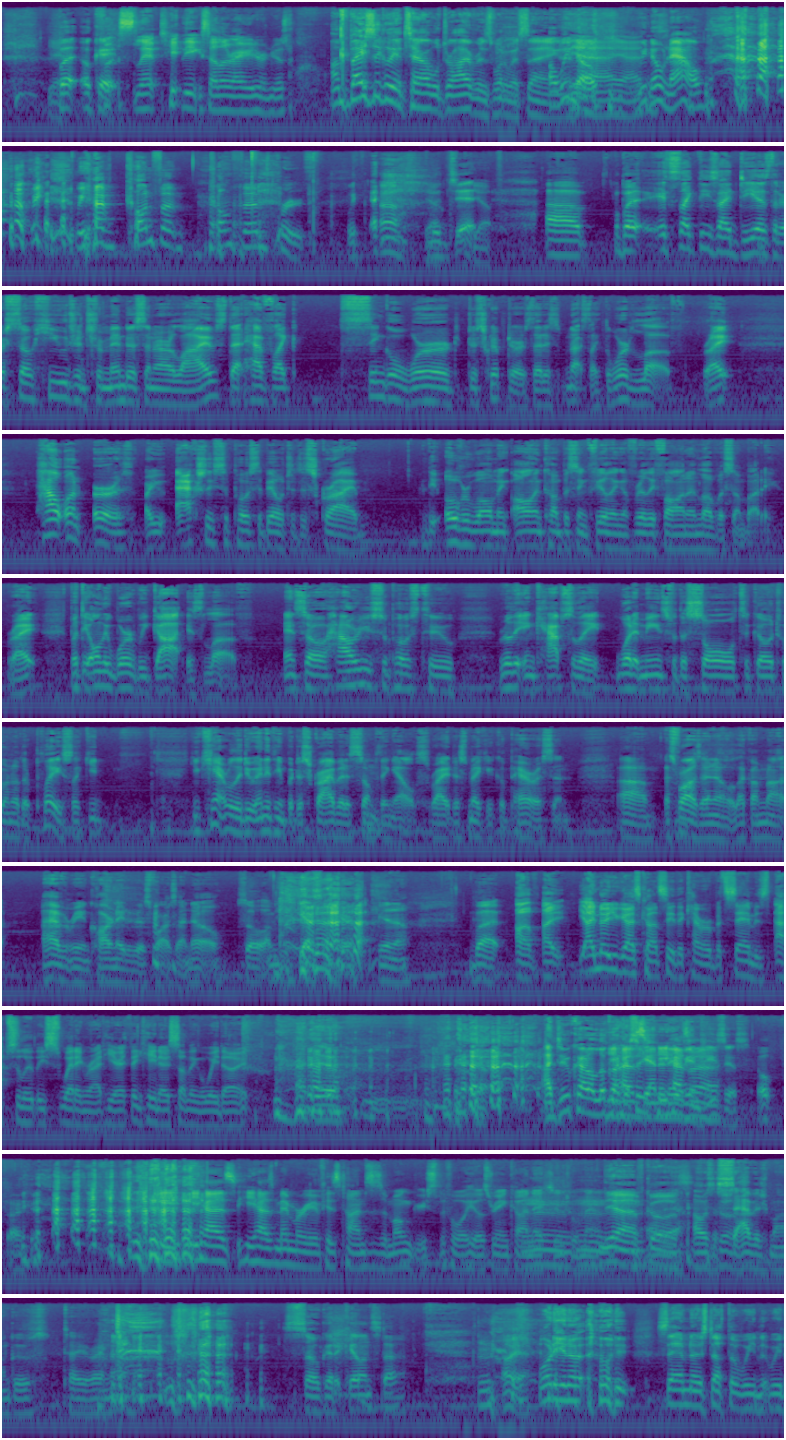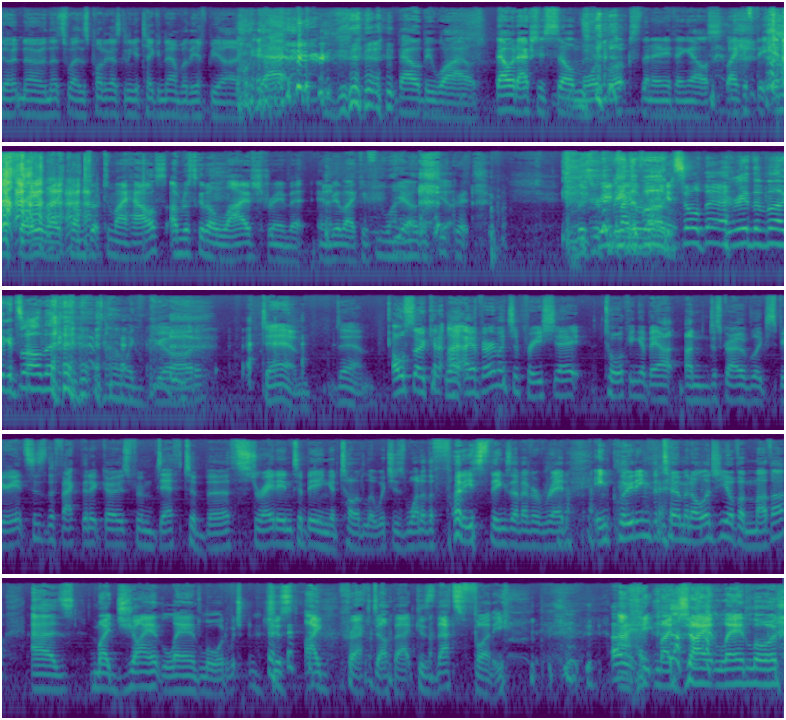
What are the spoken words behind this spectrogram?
But okay, Foot slipped, hit the accelerator, and just. I'm basically a terrible driver is what we're saying oh, we know, yeah. we know now. we, we have confirm confirmed proof. We- Yep, Legit. Yep. Uh, but it's like these ideas that are so huge and tremendous in our lives that have like single word descriptors that is nuts. Like the word love, right? How on earth are you actually supposed to be able to describe the overwhelming, all encompassing feeling of really falling in love with somebody, right? But the only word we got is love. And so, how are you mm-hmm. supposed to really encapsulate what it means for the soul to go to another place? Like, you you can't really do anything but describe it as something else, right? Just make a comparison. Um, as far as I know, like I'm not, I haven't reincarnated as far as I know, so I'm just guessing here, you know. But Uh, I I know you guys can't see the camera, but Sam is absolutely sweating right here. I think he knows something we don't. I do, I do kind of look He like has- a Scandinavian a- Jesus. Oh, sorry. he, he has he has memory of his times as a mongoose before he was reincarnated into a mm, man. Yeah, oh, of Oh, yeah. course. I was a of course. savage mongoose. Tell you right now, so good at killing stuff. Oh yeah. What do you know? what do you- Sam knows stuff that we we don't know, and that's why this podcast is going to get taken down by the FBI. That that would be wild. That would actually sell more books than anything else. Like if the NSA like comes up to my house, I'm just gonna live stream it and be like, if you want to Yeah, know the yeah. Secrets, lizard Read people the book. real. It's all there. Read the book; it's all there. Oh my god. damn, damn. Also, can Like- I, I very much appreciate talking about undescribable experiences. The fact that it goes from death to birth straight into being a toddler, which is one of the funniest things I've ever read, including the terminology of a mother as my giant landlord, which just I cracked up at because that's funny. I hate my giant landlord.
